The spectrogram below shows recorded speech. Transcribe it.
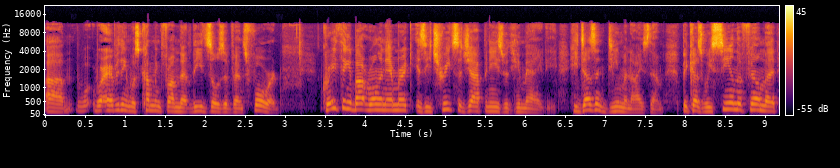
um, where everything was coming from that leads those events forward. Great thing about Roland Emmerich is he treats the Japanese with humanity. He doesn't demonize them because we see in the film that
